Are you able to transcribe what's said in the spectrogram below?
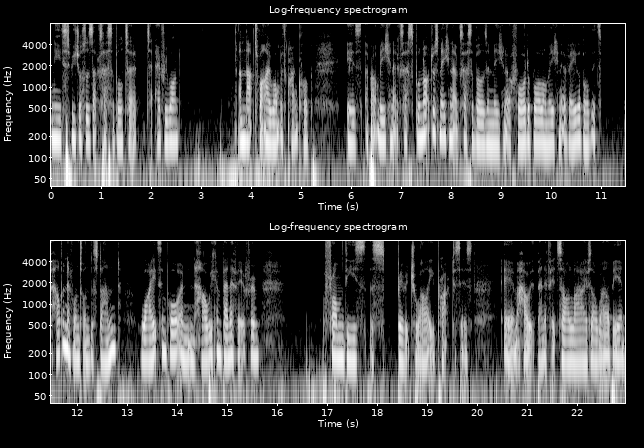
needs to be just as accessible to, to everyone. And that's what I want with Crank Club is about making it accessible, not just making it accessible as in making it affordable or making it available. It's helping everyone to understand why it's important and how we can benefit from from these spirituality practices, um, how it benefits our lives, our well being,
